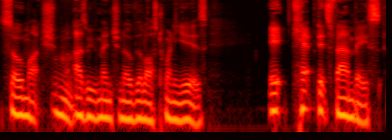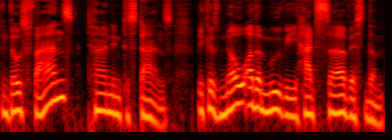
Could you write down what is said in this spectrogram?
so much, as we've mentioned over the last 20 years, it kept its fan base. And those fans turned into stands because no other movie had serviced them.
